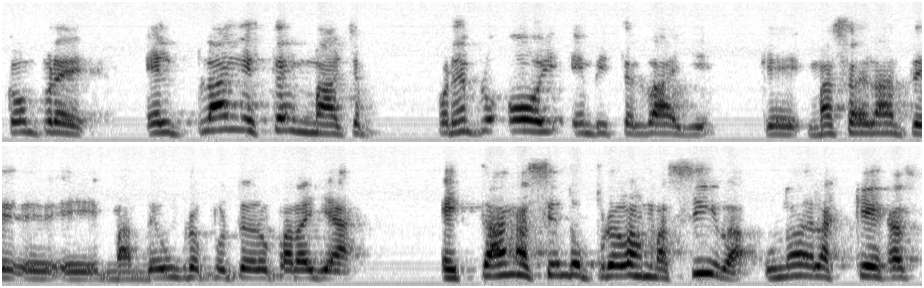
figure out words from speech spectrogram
compré, el plan está en marcha. Por ejemplo, hoy en Valle, que más adelante eh, eh, mandé un reportero para allá, están haciendo pruebas masivas. Una de las quejas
